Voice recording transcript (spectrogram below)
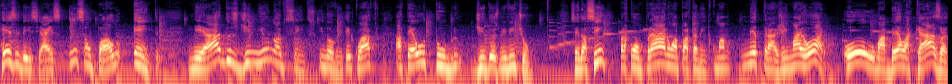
residenciais em São Paulo entre meados de 1994 até outubro de 2021. Sendo assim, para comprar um apartamento com uma metragem maior ou uma bela casa,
